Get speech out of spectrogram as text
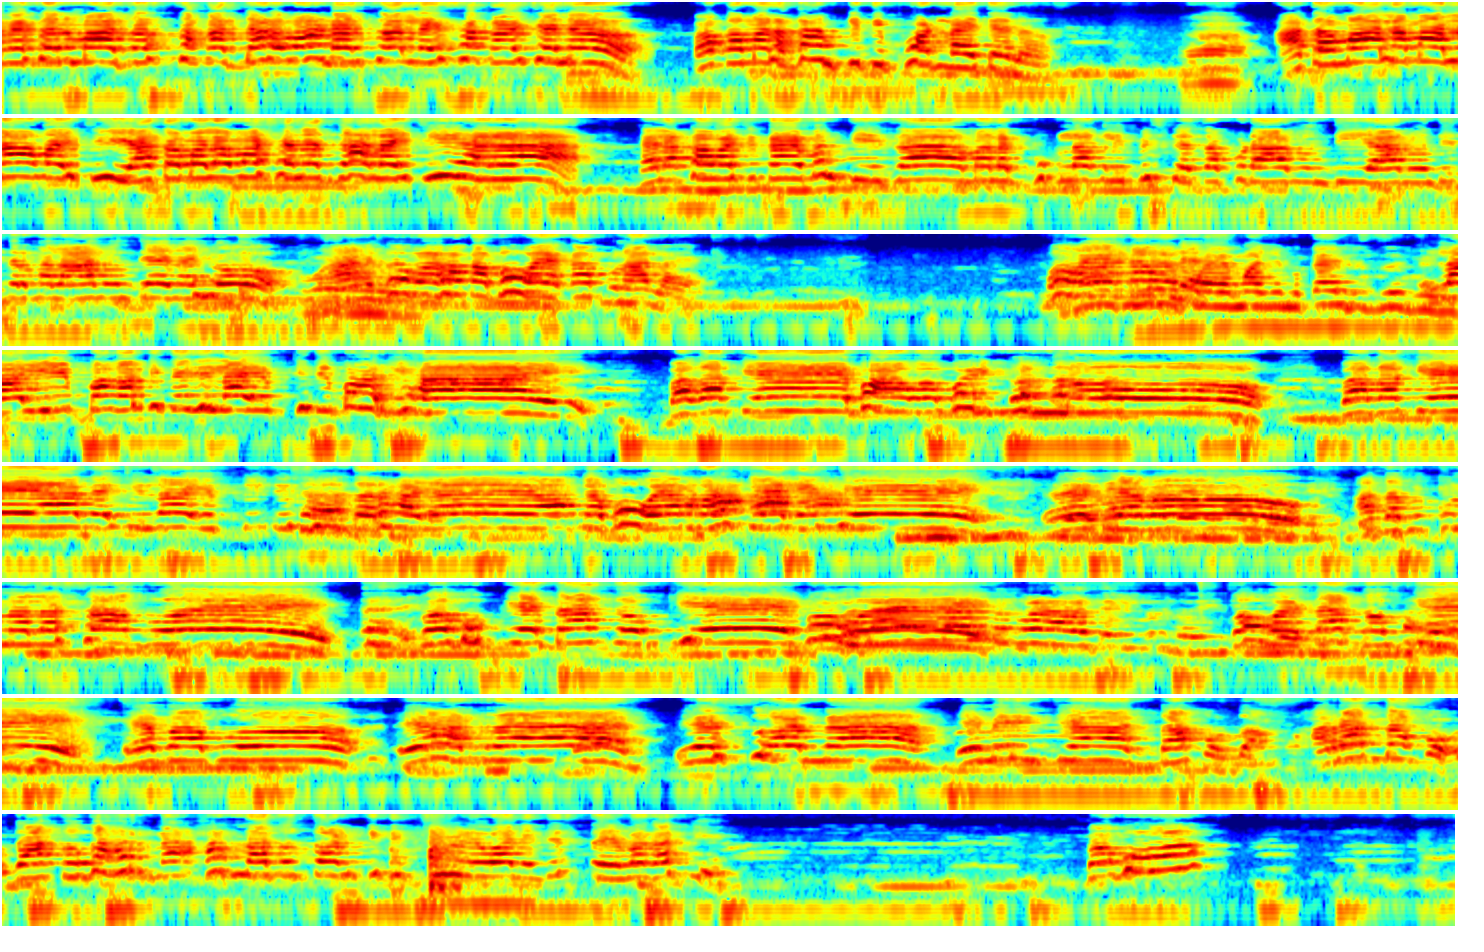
आव्याचं आणि माझं सकाळ दळ भांडण चाललंय सकाळच्यानं. बघा मला घाम किती फोडलाय त्यानं. आता मला मला लावायची आता मला माशाण्यात घालायची ह्याला. ह्याला कवायची काय म्हणते? जा मला भूक लागली पिशक्याचा पुढे आणून दे आणून दे तर मला आणून द्याय ना ह्यो. आणि गव्हा हो का भवया कापून आलाय. भवया कापल्या. पाय, माझी मग काय दिसत लाईफ बघा की त्याची लाईफ किती भारी हाय. बघा के भाव बहिणींनो. बघा के आब्याची लाईफ किती सुंदर हाय आपल्या भोवया केल्या के देवा आता मी कुणाला सांगोय बघू के दाखव के भोवय भोवय दाखव के ए बाबू ए हरण ए सोना ए मेरी जान दाखव दाखव हरण दाखव दाखव का हरणा हरणाचं तोंड किती चिवळेवाने दिसतंय बघा की बघू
